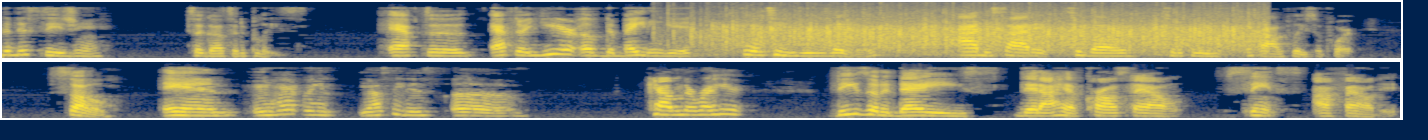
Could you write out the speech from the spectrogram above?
the decision to go to the police. After after a year of debating it, 14 years later, I decided to go to the police and file a police report. So and it happened, y'all see this uh, calendar right here? These are the days that I have crossed out since I filed it.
